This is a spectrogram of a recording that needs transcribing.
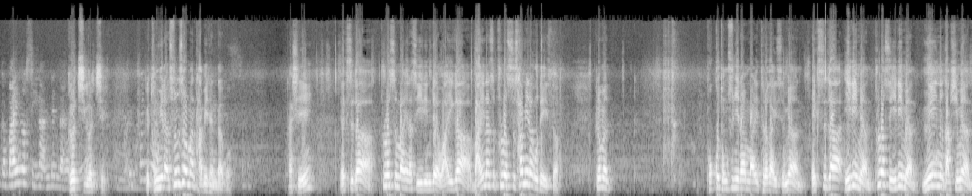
그러니까 마이너스 2가 안 된다. 그렇지, 그렇지. 그렇군요. 그 동일한 순서만 답이 된다고. 다시 x가 플러스 마이너스 1인데 y가 마이너스 플러스 3이라고 돼 있어. 그러면 복구 동순이라는 말이 들어가 있으면 x가 1이면 플러스 1이면 위에 있는 값이면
